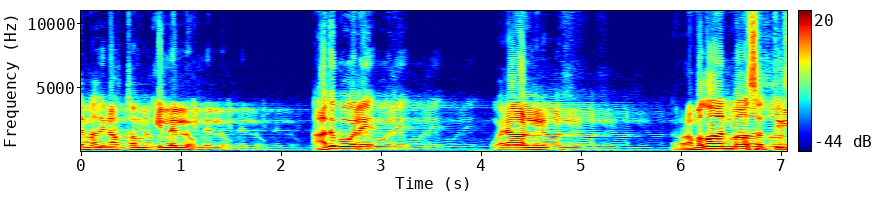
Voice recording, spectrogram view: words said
എന്നതിനർത്ഥം ഇല്ലല്ലോ. അതുപോലെ ഒരാൾ റമദാൻ മാസത്തിൽ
